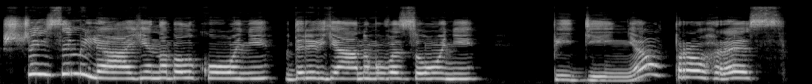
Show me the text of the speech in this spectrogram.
Ще й земля є на балконі в дерев'яному вазоні. Підійняв прогрес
